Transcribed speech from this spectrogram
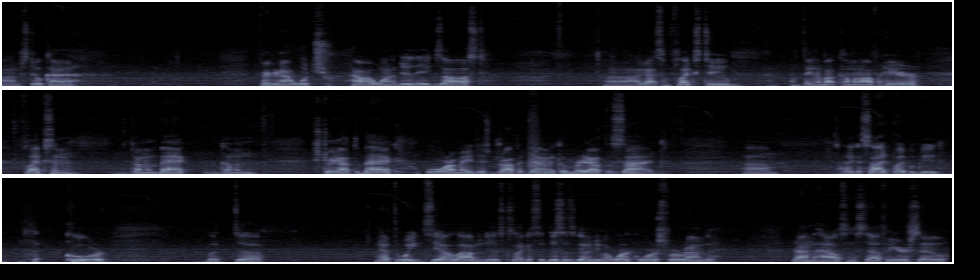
I'm still kind of figuring out which how I want to do the exhaust. Uh, I got some flex tube. I'm thinking about coming off of here, flexing, coming back, coming straight out the back, or I may just drop it down and come right out the side. Um, I think a side pipe would be cooler, but uh, I have to wait and see how loud it is. Because like I said, this is going to be my workhorse for around the around the house and stuff here. So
